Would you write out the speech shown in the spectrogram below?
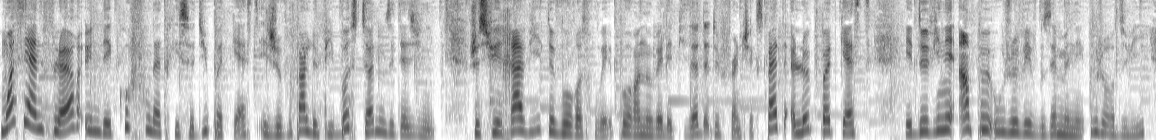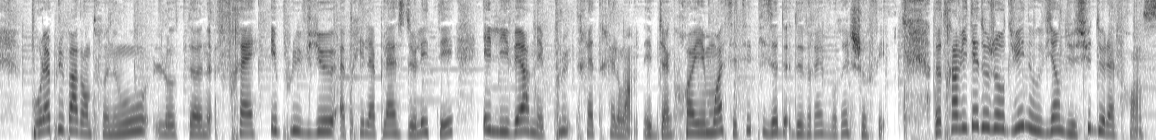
Moi, c'est Anne Fleur, une des cofondatrices du podcast et je vous parle depuis Boston aux États-Unis. Je suis ravie de vous retrouver pour un nouvel épisode de French Expat, le podcast. Et devinez un peu où je vais vous amener aujourd'hui. Pour la plupart d'entre nous, l'automne frais et pluvieux a pris la place de l'été et l'hiver n'est plus très très loin. Eh bien, croyez-moi, cet épisode devrait vous réchauffer. Notre invitée d'aujourd'hui nous vient du sud de la France.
